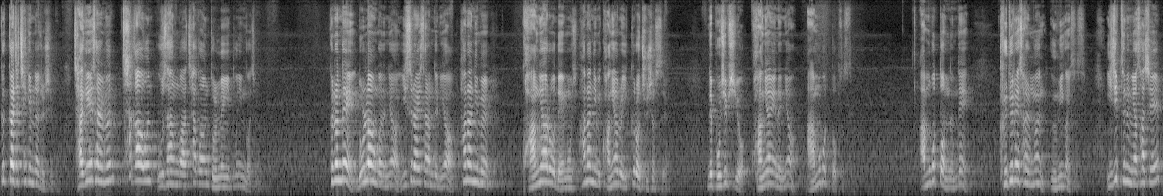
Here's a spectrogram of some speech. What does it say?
끝까지 책임져 주시고 자기의 삶은 차가운 우상과 차가운 돌멩이 뿐인 거죠. 그런데 놀라운 거는요. 이스라엘 사람들이요. 하나님을 광야로 내모 하나님이 광야로 이끌어 주셨어요. 근데 보십시오. 광야에는요. 아무것도 없었어요. 아무것도 없는데 그들의 삶은 의미가 있었어요. 이집트는요. 사실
